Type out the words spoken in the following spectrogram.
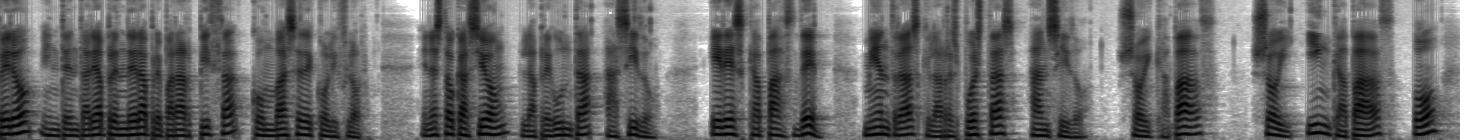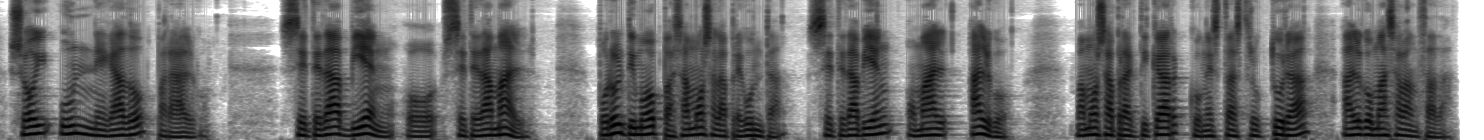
pero intentaré aprender a preparar pizza con base de coliflor. En esta ocasión, la pregunta ha sido ¿Eres capaz de? Mientras que las respuestas han sido soy capaz, soy incapaz o soy un negado para algo. ¿Se te da bien o se te da mal? Por último, pasamos a la pregunta ¿se te da bien o mal algo? Vamos a practicar con esta estructura algo más avanzada.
